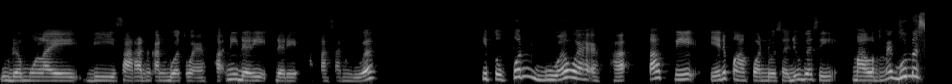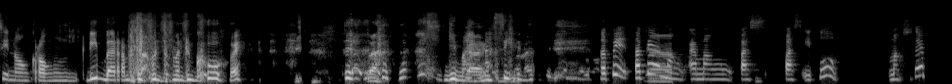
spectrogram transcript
udah mulai disarankan buat WFH nih dari dari atasan gue itu pun gue WFH tapi ya ini pengakuan dosa juga sih malamnya gue masih nongkrong di bar sama teman-teman gue gimana ya, sih gimana? tapi tapi ya. emang emang pas pas itu maksudnya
